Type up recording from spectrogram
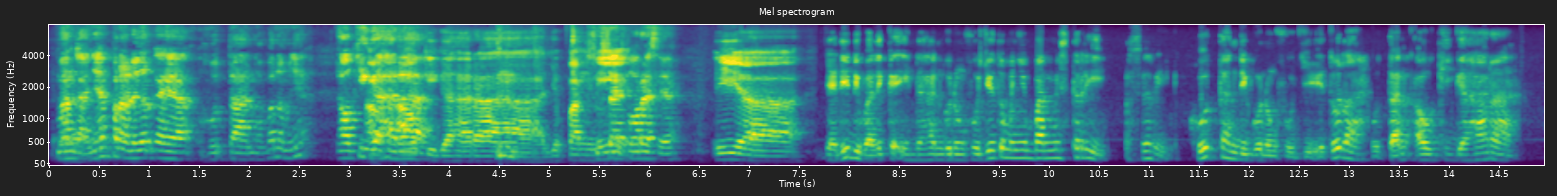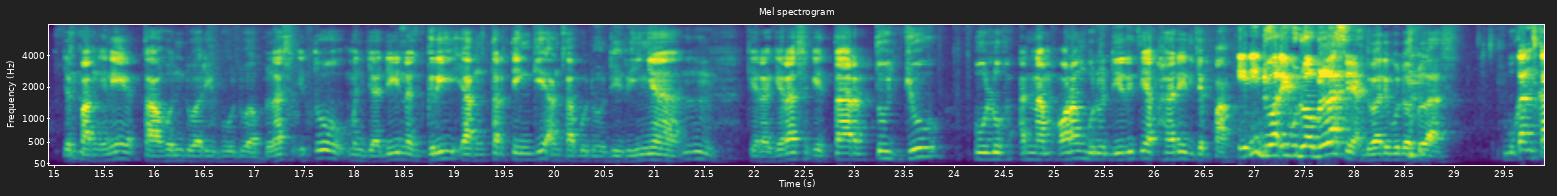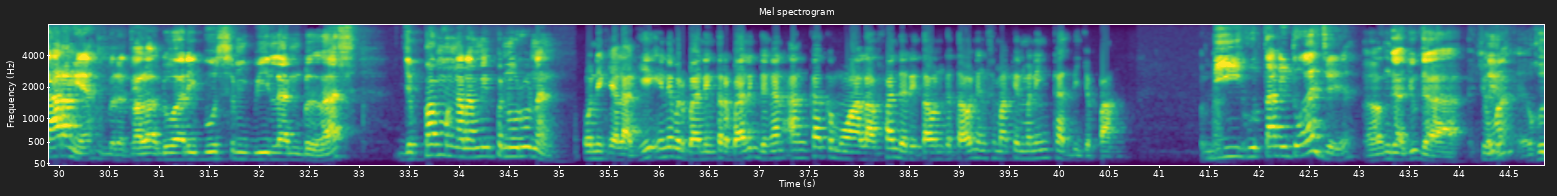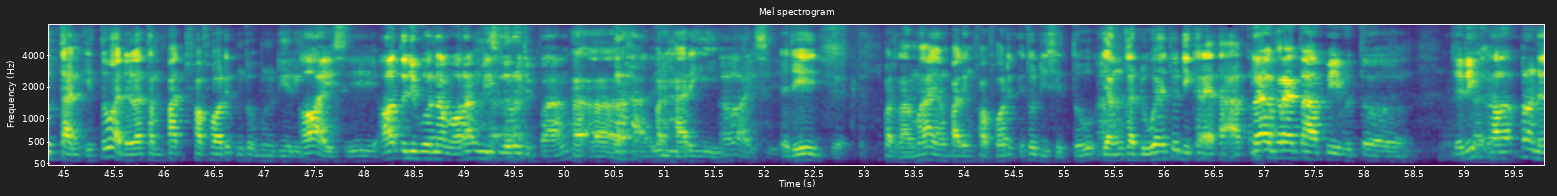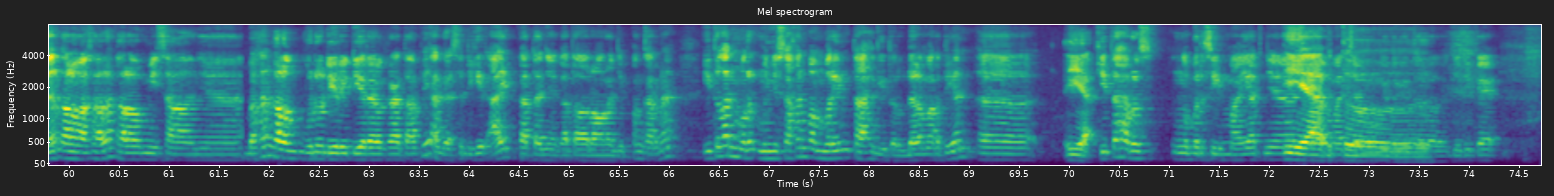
Makanya pernah dengar kayak hutan apa namanya? Aokigahara. Aokigahara Jepang ini Suicide Forest ya. Iya. Jadi di balik keindahan Gunung Fuji itu menyimpan misteri. Misteri. Hutan di Gunung Fuji itulah hutan Aokigahara. Jepang ini tahun 2012 itu menjadi negeri yang tertinggi angka bunuh dirinya. Hmm. Kira-kira sekitar 76 orang bunuh diri tiap hari di Jepang. Ini 2012 ya? 2012. Bukan sekarang ya berarti. Kalau 2019 Jepang mengalami penurunan. Uniknya lagi, ini berbanding terbalik dengan angka kemualafan dari tahun ke tahun yang semakin meningkat di Jepang. di hutan itu aja ya? Eh, enggak juga, cuma eh, hutan itu adalah tempat favorit untuk bunuh diri. Oh, I see. Oh, 76 orang di seluruh Jepang Ha, ha, per hari. per hari. Oh, I see. Jadi eh, pertama yang paling favorit itu di situ, yang kedua itu di kereta api. Rel kereta api betul. Jadi kalau pernah dengar kalau nggak salah kalau misalnya bahkan kalau bunuh diri di rel kereta api agak sedikit aib katanya kata orang-orang Jepang karena itu kan menyusahkan pemerintah gitu loh. Dalam artian eh, Iya. kita harus ngebersihin mayatnya Iya, segala macam betul. gitu-gitu loh. Jadi kayak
